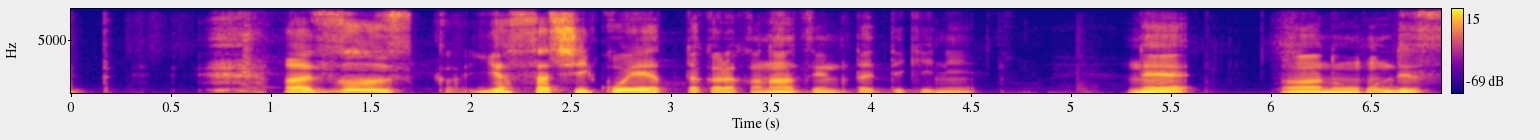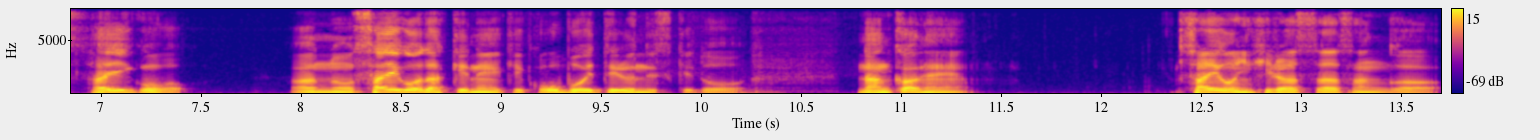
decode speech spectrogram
った。あそうですか。優しい声やったからかな全体的に。ね。あのほんで最後あの最後だけね結構覚えてるんですけどなんかね最後に平沢さんが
